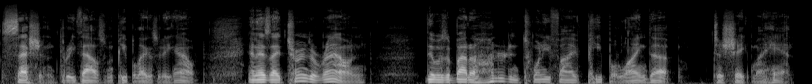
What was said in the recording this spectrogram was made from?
session, 3,000 people exiting out. And as I turned around, there was about 125 people lined up to shake my hand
